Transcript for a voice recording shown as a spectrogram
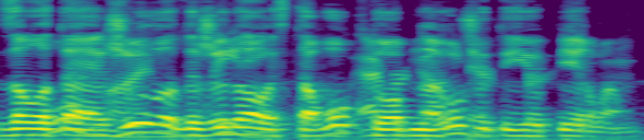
Золотая жила дожидалась того, кто обнаружит ее первым.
